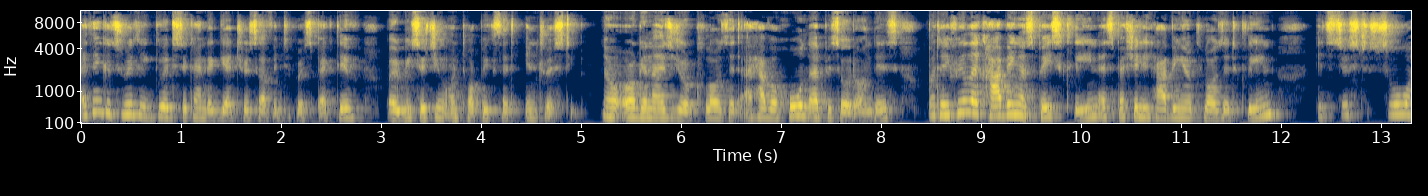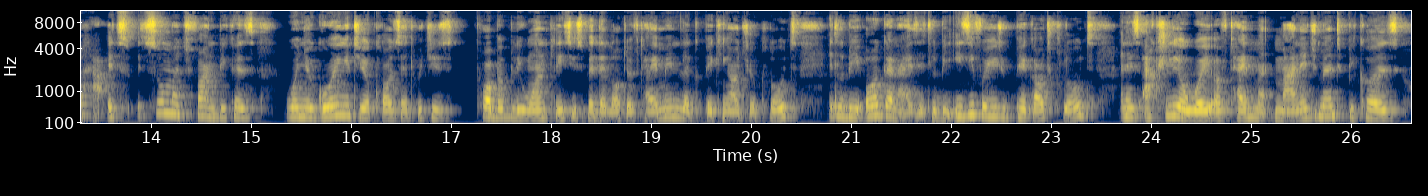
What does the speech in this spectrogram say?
I think it's really good to kind of get yourself into perspective by researching on topics that interest you. Now, organize your closet. I have a whole episode on this, but I feel like having a space clean, especially having your closet clean, it's just so ha- it's it's so much fun because when you're going into your closet, which is probably one place you spend a lot of time in, like picking out your clothes, it'll be organized. It'll be easy for you to pick out clothes, and it's actually a way of time ma- management because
